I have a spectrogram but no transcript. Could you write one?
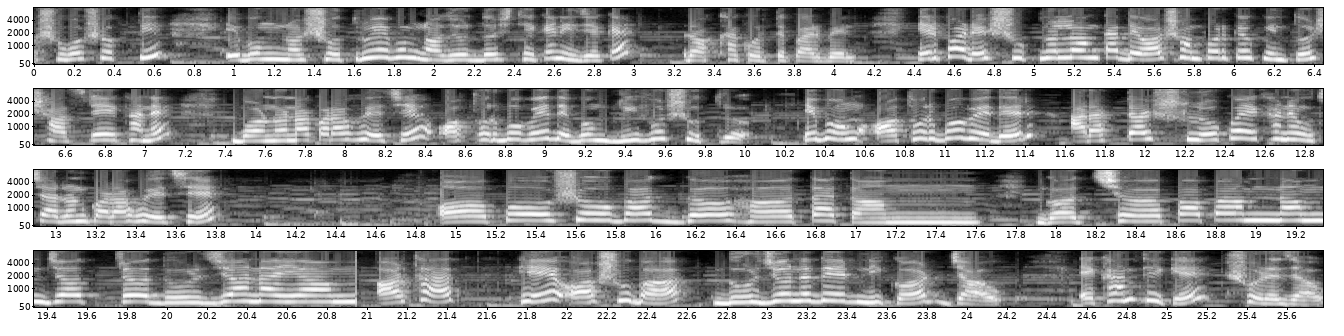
অশুভ শক্তি এবং শত্রু এবং নজরদোষ থেকে নিজেকে রক্ষা করতে পারবেন। এরপরে শুকনো লঙ্কা দেওয়া সম্পর্কেও কিন্তু শাস্ত্রে এখানে বর্ণনা করা হয়েছে, অথর্ববেদ এবং গৃহসূত্র। এবং অথর্ববেদের আর একটা শ্লোকও এখানে উচ্চারণ করা হয়েছে। অপসৌভাগ্য হতাতাম গচ্ছ পাপাম নাম যত্র দুর্জনায়াম। অর্থাৎ হে অশুভা, দুর্জনদের নিকট যাও। এখান থেকে সরে যাও।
